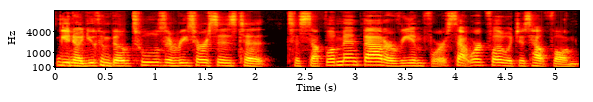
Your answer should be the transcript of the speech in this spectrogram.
you know, you can build tools and resources to to supplement that or reinforce that workflow, which is helpful.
